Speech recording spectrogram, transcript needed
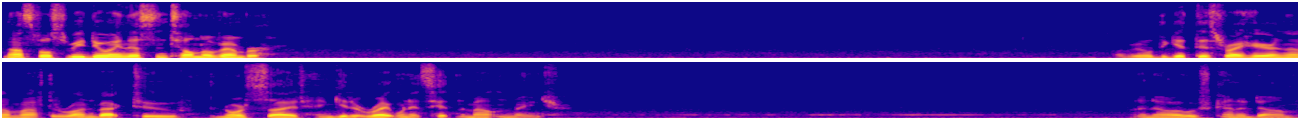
Not supposed to be doing this until November. I'll be able to get this right here and then I'm going to have to run back to the north side and get it right when it's hitting the mountain range. I know it looks kind of dumb.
